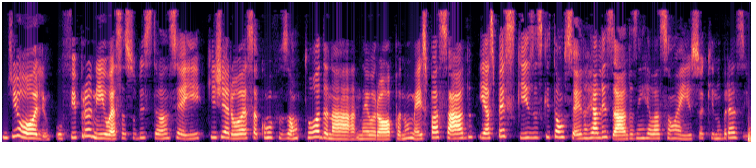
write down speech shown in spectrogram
de olho. O fipronil, essa substância aí que gerou essa confusão toda na, na Europa no mês passado e as pesquisas que estão sendo realizadas em relação a isso aqui no Brasil.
